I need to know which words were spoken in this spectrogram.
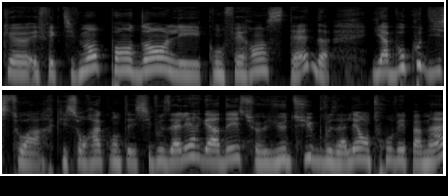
que, effectivement, pendant les conférences TED, il y a beaucoup d'histoires qui sont racontées. Si vous allez regarder sur YouTube, vous allez en trouver pas mal.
